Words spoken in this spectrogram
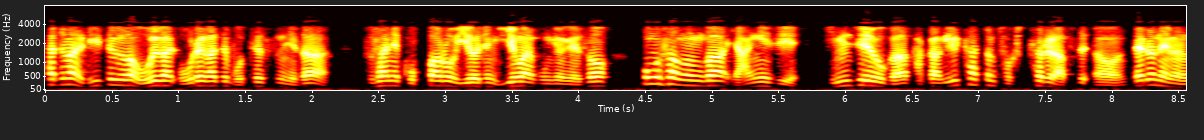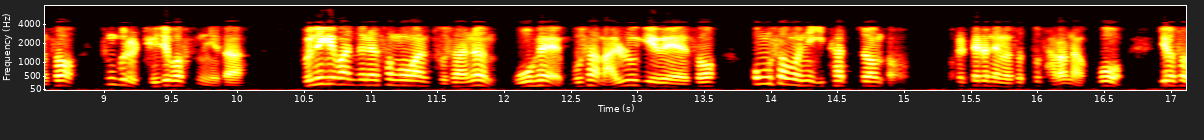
하지만 리드가 오래, 가지 못했습니다. 두산이 곧바로 이어진 이영환 공격에서 홍성은과 양의지, 김재호가 각각 1타점 적시타를 앞세, 어, 때려내면서 승부를 뒤집었습니다. 분위기 반전에 성공한 두산은 5회 무사 만루 기회에서 홍성은이 2타점을 때려내면서 또 달아났고 이어서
